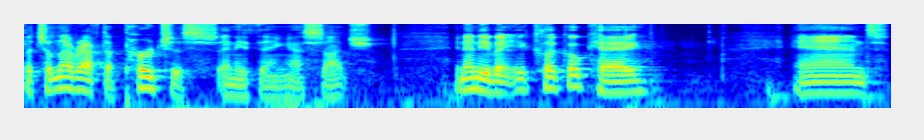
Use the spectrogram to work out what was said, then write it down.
but you'll never have to purchase anything as such. In any event, you click OK, and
